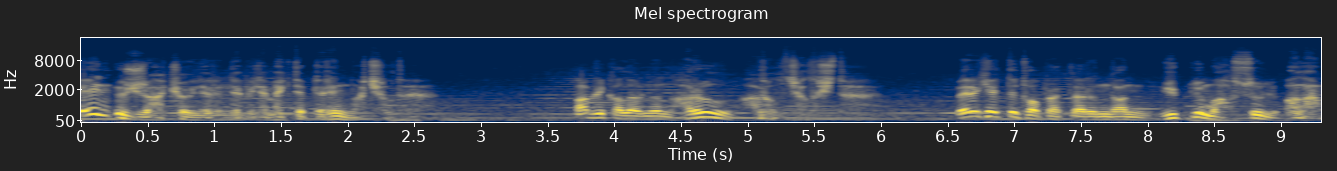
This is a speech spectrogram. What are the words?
en ücra köylerinde bile mekteplerin açıldığı, fabrikalarının harıl harıl çalıştığı, bereketli topraklarından yüklü mahsul alan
